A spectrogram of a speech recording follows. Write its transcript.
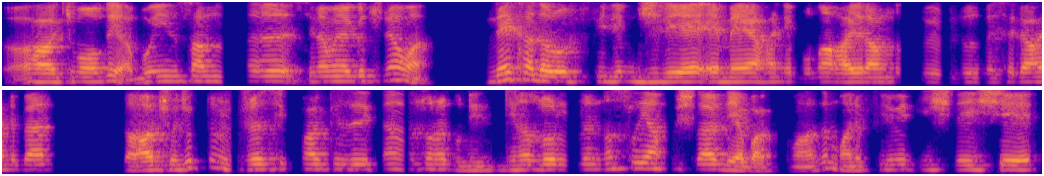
hakim oldu ya. Bu insanları sinemaya götürüyor ama ne kadar o filmciliğe, emeğe hani buna hayranlık duyduğu mesela hani ben daha çocuktum. Jurassic Park izledikten sonra bu dinozorları nasıl yapmışlar diye baktım anladın mı? Hani filmin işleyişi,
